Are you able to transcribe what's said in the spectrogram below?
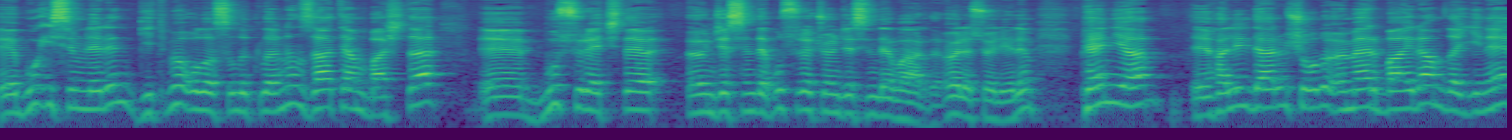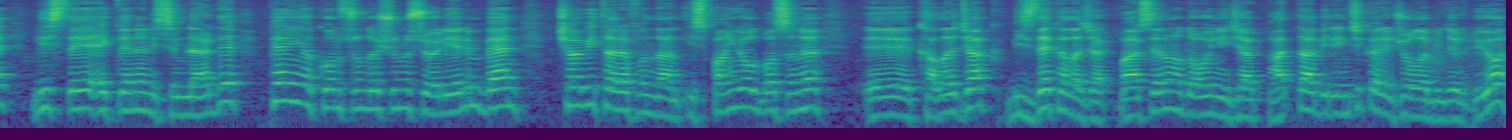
e, bu isimlerin gitme olasılıklarının zaten başta e, bu süreçte öncesinde, bu süreç öncesinde vardı. Öyle söyleyelim. Penya, e, Halil Dervişoğlu, Ömer Bayram da yine listeye eklenen isimlerdi. Penya konusunda şunu söyleyelim. Ben Xavi tarafından İspanyol basını e, kalacak, bizde kalacak, Barcelona'da oynayacak, hatta birinci kaleci olabilir diyor.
